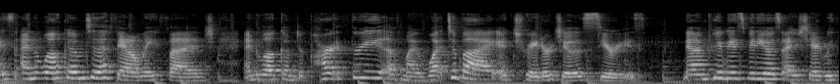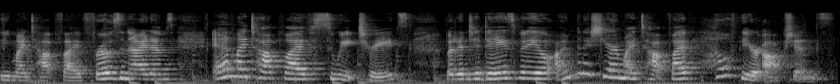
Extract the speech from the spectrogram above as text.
Guys, and welcome to the Family Fudge, and welcome to part three of my What to Buy at Trader Joe's series. Now in previous videos, I shared with you my top five frozen items and my top five sweet treats, but in today's video, I'm gonna share my top five healthier options.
